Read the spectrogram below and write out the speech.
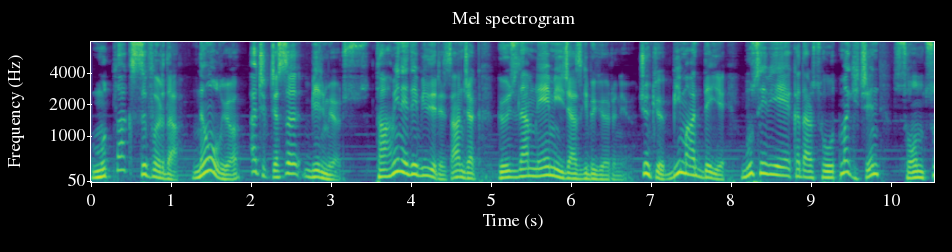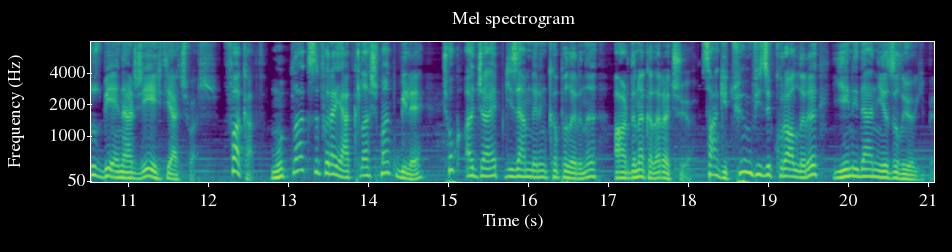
Mutlak sıfırda ne oluyor? Açıkçası bilmiyoruz. Tahmin edebiliriz ancak gözlemleyemeyeceğiz gibi görünüyor. Çünkü bir maddeyi bu seviyeye kadar soğutmak için sonsuz bir enerjiye ihtiyaç var. Fakat mutlak sıfıra yaklaşmak bile çok acayip gizemlerin kapılarını ardına kadar açıyor. Sanki tüm fizik kuralları yeniden yazılıyor gibi.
